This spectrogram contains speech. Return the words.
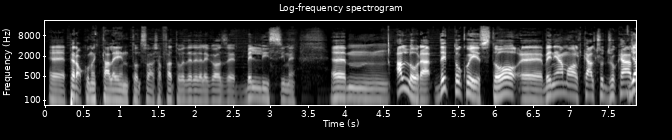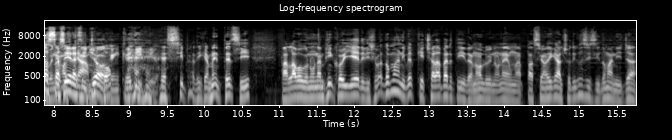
Eh, però come talento insomma ci ha fatto vedere delle cose bellissime. Ehm, allora, detto questo, eh, veniamo al calcio giocato. Già stasera si gioca, incredibile. Eh, sì, praticamente sì. Parlavo con un amico ieri, diceva domani perché c'è la partita, no? Lui non è un appassionato di calcio, dico sì sì, domani già.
